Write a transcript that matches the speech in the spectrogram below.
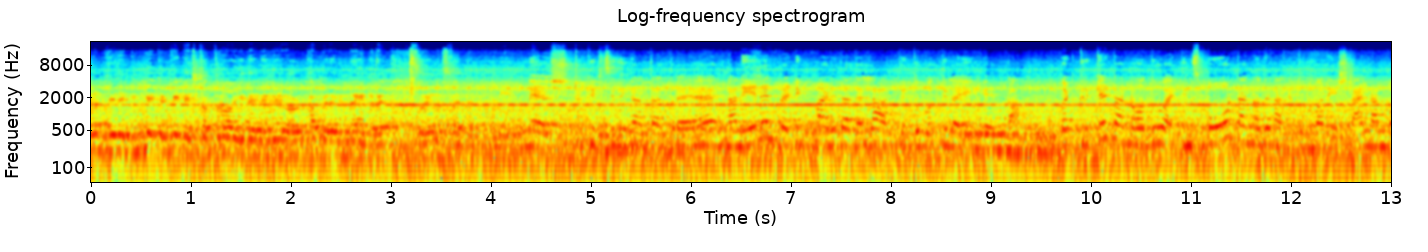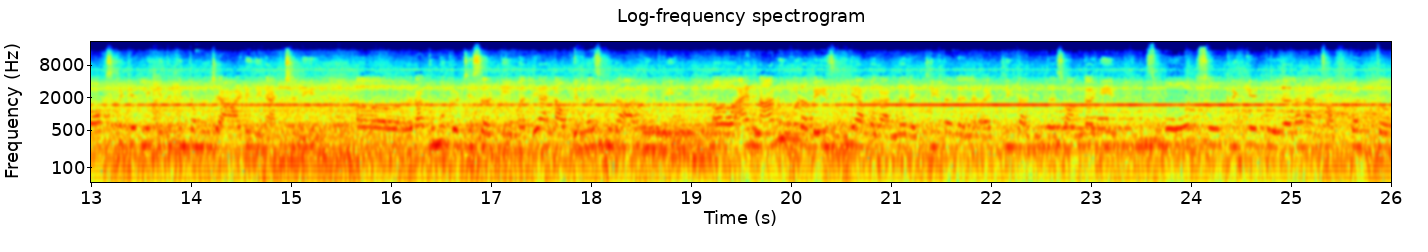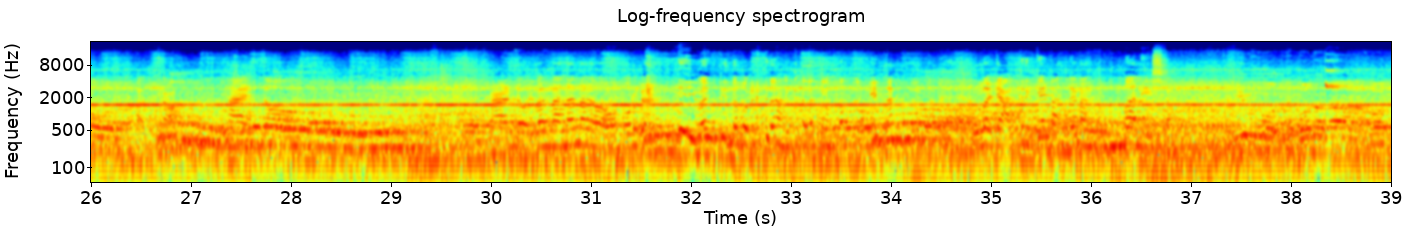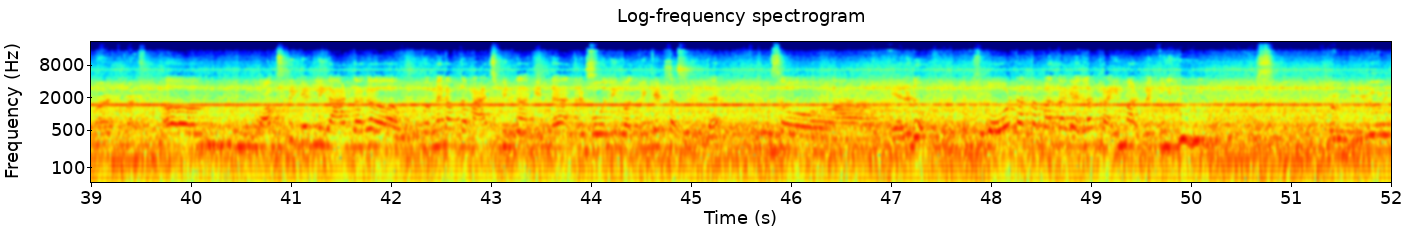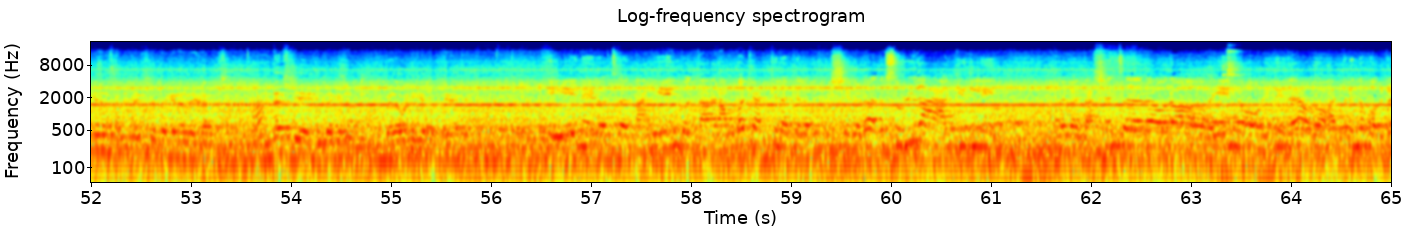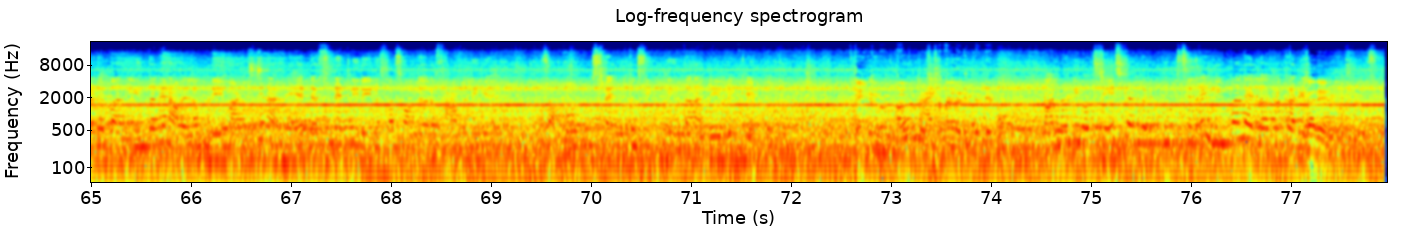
Madam ನಿಮಗೆ ಎಷ್ಟು ಹತ್ರವಾಗಿದೆ? ಇದೆ ನಿನ್ನೆ ಎಷ್ಟು ಕಿರ್ಚಿದೀನಿ ಅಂತಂದರೆ, ನಾನು ಏನೇನು ಪ್ರೆಡಿಕ್ಟ್ ಮಾಡಿದ್ದೆ ಅದೆಲ್ಲ ಆಗ್ತಿತ್ತು, ಗೊತ್ತಿಲ್ಲ ಹೇಗೆ ಅಂತ. ಬಟ್ ಕ್ರಿಕೆಟ್ ಅನ್ನೋದು ಐ ಥಿಂಕ್ ಸ್ಪೋರ್ಟ್ ಅನ್ನೋದೇ ನನಗೆ ತುಂಬಾ ಇಷ್ಟ. ಆ್ಯಂಡ್ ನಾನು ಬಾಕ್ಸ್ ಕ್ರಿಕೆಟ್ ಲೀಗ್ ಇದಕ್ಕಿಂತ ಮುಂಚೆ ಆಡಿದ್ದೀನಿ ಆ್ಯಕ್ಚುಲಿ ರಘು ಮುಖರ್ಜಿ ಸರ್ ಟೀಮಲ್ಲಿ ಆ್ಯಂಡ್ ನಾವು ವಿನ್ನರ್ಸ್ ಕೂಡ ಆಗಿದ್ವಿ. ಆ್ಯಂಡ್ ನಾನು ಕೂಡ ಬೇಸಿಕಲಿ ಆಗ ರನ್ನರ್ ಎಥ್ಲೀಟಲ್ಲೆಲ್ಲ ಎಥ್ಲೀಟ್ ಆಗಿದ್ದೆ. ಸೊ ಹಂಗಾಗಿ ಸ್ಪೋರ್ಟ್ಸು ಕ್ರಿಕೆಟು ಇದೆಲ್ಲ ನಾನು ಸಖತ್ತು ಇವತ್ತಿಂದ ಹೊರಗಡೆ ಹಾಕಲ್ಲ ಬಟ್ ಕ್ರಿಕೆಟ್ ಅಂದರೆ ನಂಗೆ ತುಂಬಾ ಇಷ್ಟ. Box cricket league ಆಡಿದಾಗ women of the match win ಆಗಿದ್ದೆ. ಅಂದರೆ ಬೌಲಿಂಗ್ ಒಂದು ವಿಕೆಟ್ ತಗೊಂಡಿದ್ದೆ ಸೊ ಎರಡು ಸ್ಪೋರ್ಟ್ ಅಂತ ಬಂದಾಗ ಎಲ್ಲ ಟ್ರೈ ಮಾಡಬೇಕು. ಏನು ಹೇಳೋದು ಸರ್? ನನಗೇನು ಗೊತ್ತಾ? ನಂಬಕ್ಕೆ ಆಗ್ತಿಲ್ಲ ಕೆಲವೊಂದು ವಿಷಯಗಳು. ಅದು ಸುಳ್ಳು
